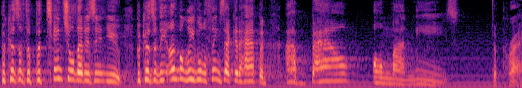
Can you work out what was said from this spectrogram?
because of the potential that is in you, because of the unbelievable things that could happen, I bow on my knees to pray.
